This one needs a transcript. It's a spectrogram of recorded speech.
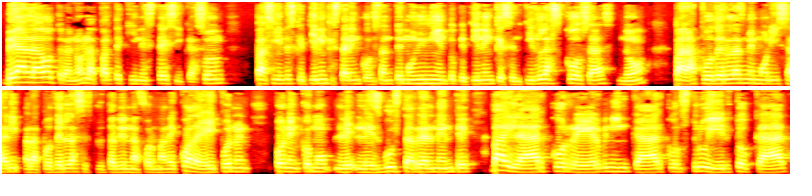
Vean la otra, ¿no? La parte kinestésica. Son pacientes que tienen que estar en constante movimiento, que tienen que sentir las cosas, ¿no? Para poderlas memorizar y para poderlas explotar de una forma adecuada. Y ahí ponen, ponen cómo les gusta realmente bailar, correr, brincar, construir, tocar,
